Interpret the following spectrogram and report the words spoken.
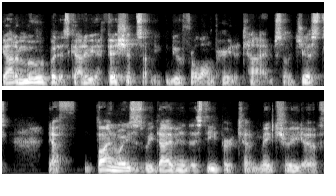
got to move, but it's got to be efficient, something you can do for a long period of time. So just, yeah, find ways as we dive into this deeper to make sure you have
